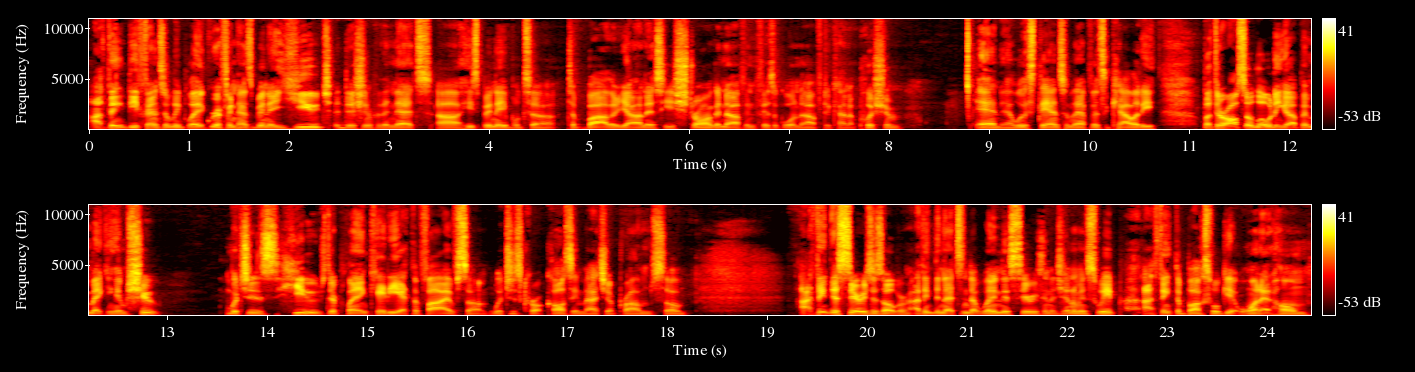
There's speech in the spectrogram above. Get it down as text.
I think defensively, Blake Griffin has been a huge addition for the Nets. Uh, he's been able to to bother Giannis. He's strong enough and physical enough to kind of push him and uh, withstand some of that physicality. But they're also loading up and making him shoot, which is huge. They're playing KD at the five some, which is causing matchup problems. So I think this series is over. I think the Nets end up winning this series in a gentleman's sweep. I think the Bucks will get one at home,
